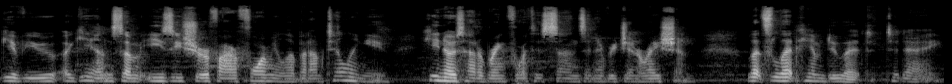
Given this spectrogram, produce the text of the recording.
give you, again, some easy, surefire formula, but I'm telling you, He knows how to bring forth His sons in every generation. Let's let Him do it today.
